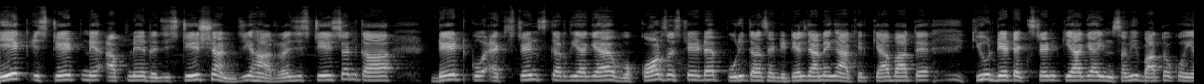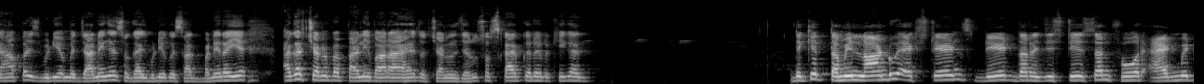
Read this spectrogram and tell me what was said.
एक स्टेट ने अपने रजिस्ट्रेशन, जी हाँ रजिस्ट्रेशन का डेट को एक्सटेंड कर दिया गया है। वो कौन सा स्टेट है? पूरी तरह से डिटेल जानेंगे। आखिर क्या बात है? क्यों डेट एक्सटेंड किया गया? इन सभी बातों को यहाँ पर इस वीडियो में जानेंगे। सो गाइज़ वीडियो के साथ बने रहिए। अगर चैनल पर पहली बार आया है तो चैनल ज़रूर सब्सक्राइब कर रखिएगा। देखिए, Tamil Nadu extends date the registration for admit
